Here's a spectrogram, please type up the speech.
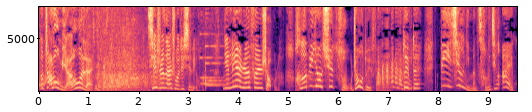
都扎漏棉花了。其实咱说句心里话，你恋人分手了，何必要去诅咒对方呢？对不对？毕竟你们曾经爱过。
